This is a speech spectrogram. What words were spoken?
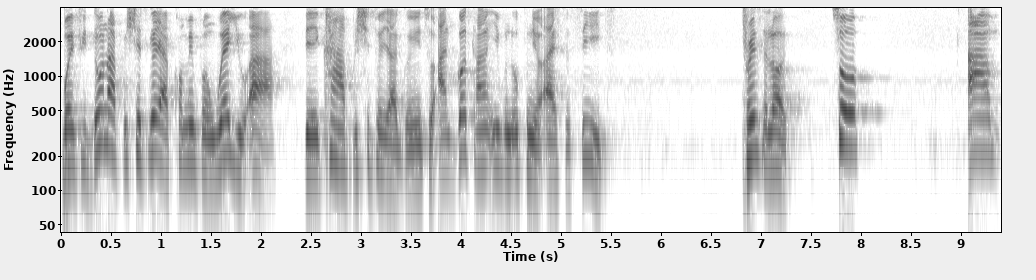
But if you don't appreciate where you are coming from, where you are, then you can't appreciate where you are going to. And God can't even open your eyes to see it. Praise the Lord. So, um,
